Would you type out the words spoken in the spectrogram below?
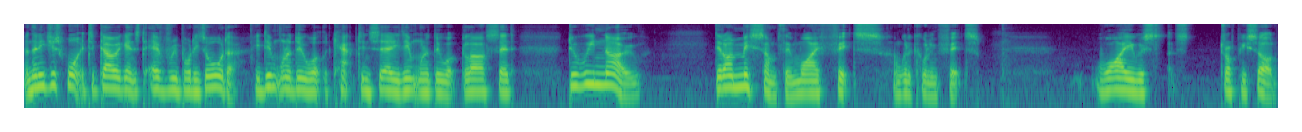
and then he just wanted to go against everybody's order. He didn't want to do what the captain said. He didn't want to do what Glass said. Do we know? Did I miss something? Why Fitz? I'm going to call him Fitz. Why he was such stroppy sod?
